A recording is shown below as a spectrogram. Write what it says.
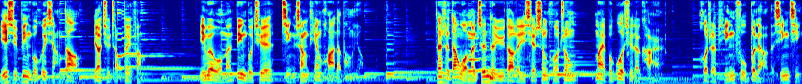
也许并不会想到要去找对方，因为我们并不缺锦上添花的朋友。但是，当我们真的遇到了一些生活中迈不过去的坎儿，或者平复不了的心情，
